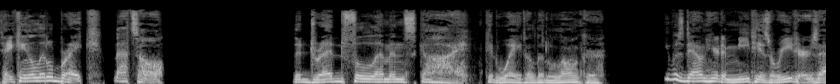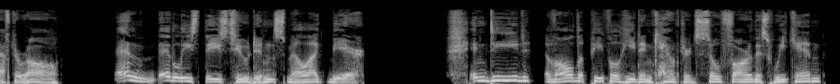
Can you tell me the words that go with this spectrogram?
taking a little break. That's all. The dreadful lemon sky could wait a little longer. He was down here to meet his readers, after all. And at least these two didn't smell like beer. Indeed, of all the people he'd encountered so far this weekend,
